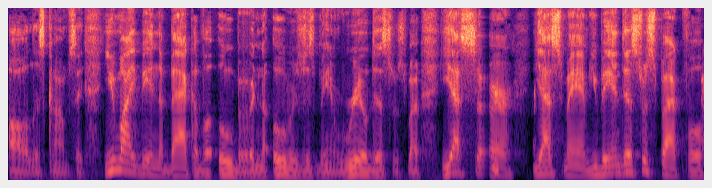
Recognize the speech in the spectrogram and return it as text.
all this conversation. You might be in the back of an Uber, and the Uber's just being real disrespectful. Yes, sir. yes, ma'am. You being disrespectful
